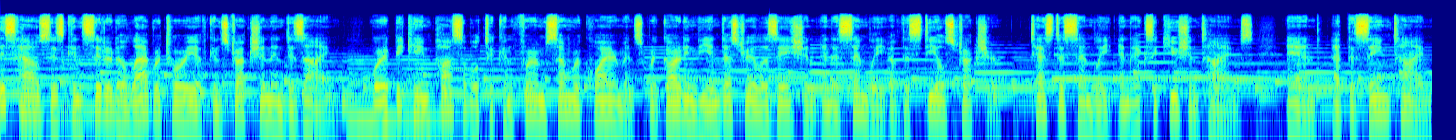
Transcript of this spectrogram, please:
This house is considered a laboratory of construction and design, where it became possible to confirm some requirements regarding the industrialization and assembly of the steel structure, test assembly and execution times, and, at the same time,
